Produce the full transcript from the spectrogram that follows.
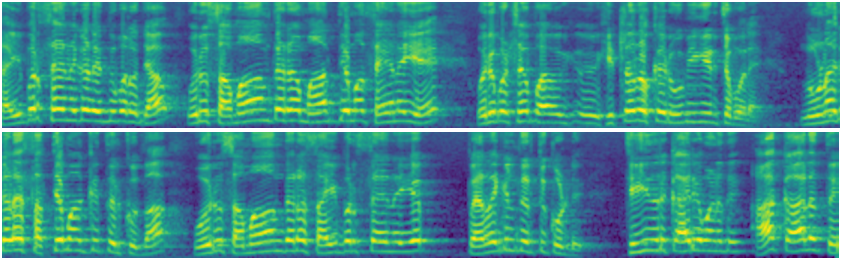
സൈബർ സേനകൾ എന്ന് പറഞ്ഞാൽ ഒരു സമാന്തര മാധ്യമ സേനയെ ഒരുപക്ഷെ ഹിറ്റ്ലറൊക്കെ രൂപീകരിച്ച പോലെ. നുണകളെ സത്യമാക്കി തീർക്കുന്ന ഒരു സമാന്തര സൈബർ സേനയെ പിറകിൽ നിർത്തിക്കൊണ്ട് ചെയ്യുന്നൊരു കാര്യമാണിത്. ആ കാലത്ത്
